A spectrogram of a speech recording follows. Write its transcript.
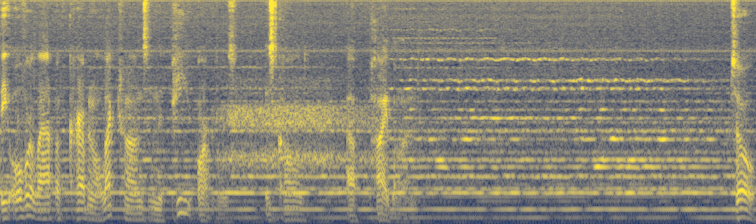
The overlap of carbon electrons in the p orbitals is called a pi bond. So,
